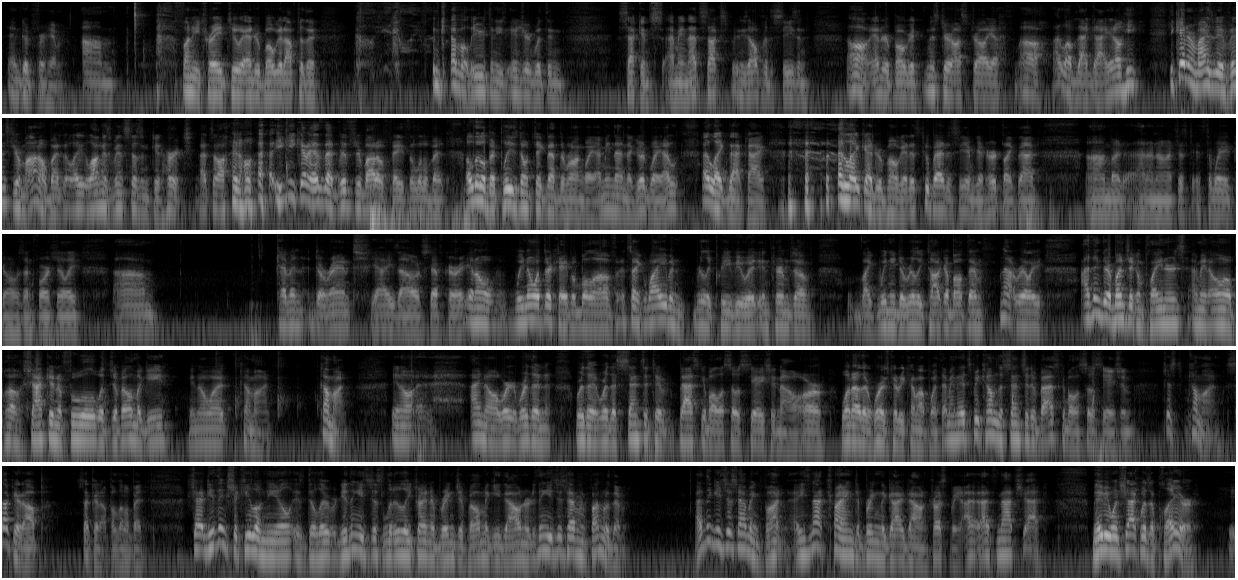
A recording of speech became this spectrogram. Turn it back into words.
and good for him. Um, funny trade too. Andrew Bogut off to the Cleveland Cavaliers, and he's injured within seconds. I mean, that sucks. He's out for the season. Oh, Andrew Bogut, Mr. Australia. Oh, I love that guy. You know, he he kind of reminds me of Vince Germano, but like, as long as Vince doesn't get hurt, that's all. You know, he, he kind of has that Vince Germano face a little bit, a little bit. Please don't take that the wrong way. I mean that in a good way. I, I like that guy. I like Andrew Bogut. It's too bad to see him get hurt like that. Um, but I don't know. It's just it's the way it goes, unfortunately. Um, Kevin Durant, yeah, he's out. Steph Curry, you know, we know what they're capable of. It's like, why even really preview it in terms of like we need to really talk about them? Not really. I think they're a bunch of complainers. I mean, oh, Shaqtin' a Fool with JaVale McGee. You know what? Come on, come on. You know, I know we're we're the we're the we're the sensitive basketball association now, or what other words could we come up with? I mean, it's become the sensitive basketball association. Just come on, suck it up, suck it up a little bit. Do you think Shaquille O'Neal is deliberate? Do you think he's just literally trying to bring JaVale McGee down, or do you think he's just having fun with him? I think he's just having fun. He's not trying to bring the guy down. Trust me, I, that's not Shaq. Maybe when Shaq was a player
